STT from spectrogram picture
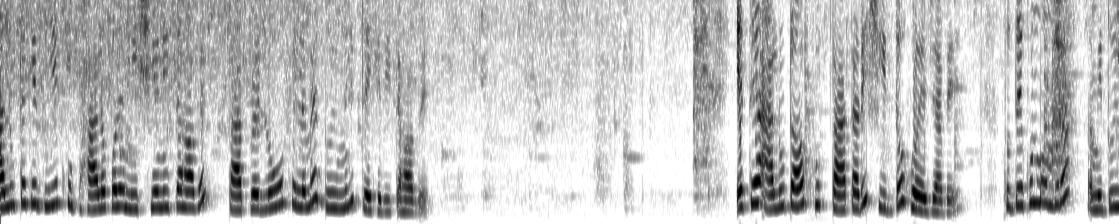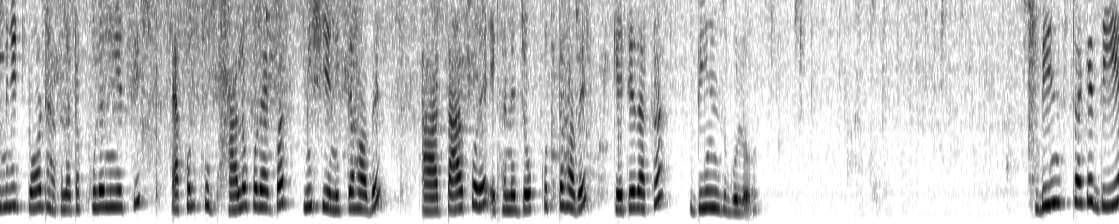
আলুটাকে দিয়ে খুব ভালো করে মিশিয়ে নিতে হবে। তারপরে লো ফ্লেমে দুই মিনিট রেখে দিতে হবে। এতে আলুটাও খুব তাড়াতাড়ি সিদ্ধ হয়ে যাবে। তো দেখুন বন্ধুরা, আমি দুই মিনিট পর ঢাকনাটা খুলে নিয়েছি। এখন খুব ভালো করে একবার মিশিয়ে নিতে হবে। আর তারপরে এখানে যোগ করতে হবে কেটে রাখা বিনসগুলো। বিনসটাকে দিয়ে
